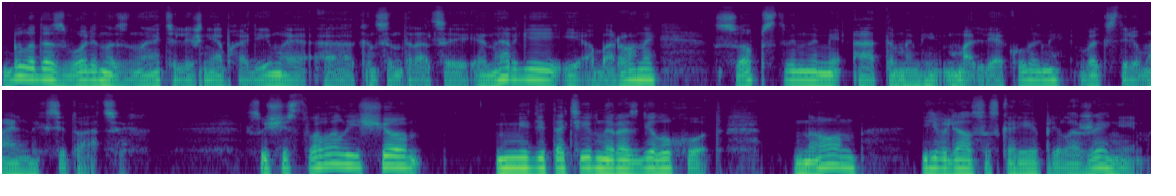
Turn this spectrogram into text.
было дозволено знать лишь необходимое о концентрации энергии и обороны собственными атомами, молекулами в экстремальных ситуациях. Существовал еще медитативный раздел «Уход», но он являлся скорее приложением,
